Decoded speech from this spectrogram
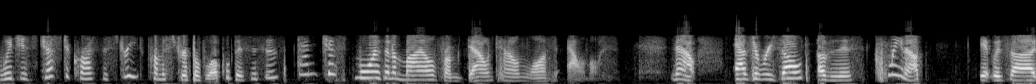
which is just across the street from a strip of local businesses and just more than a mile from downtown Los Alamos. Now, as a result of this cleanup, it was a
